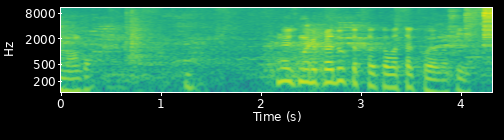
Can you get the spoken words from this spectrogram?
много. Ну, из морепродуктов только вот такой вот есть.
